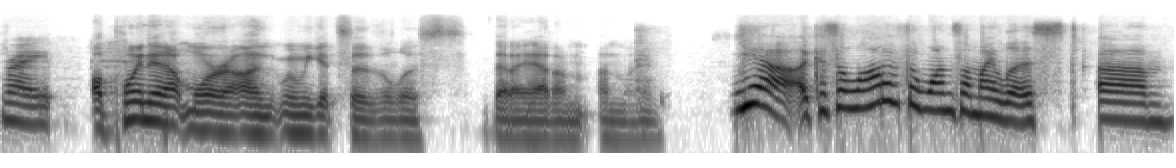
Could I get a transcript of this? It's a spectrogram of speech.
right. I'll point it out more on when we get to the list that I had on, on mine. Yeah, because a lot of the ones on my list um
